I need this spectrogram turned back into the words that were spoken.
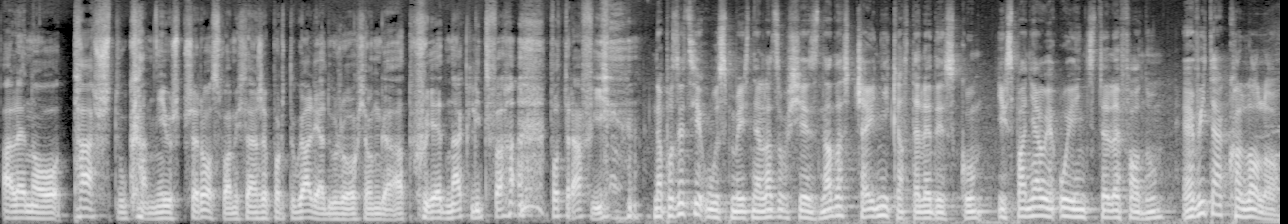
ale no ta sztuka mnie już przerosła. Myślałem, że Portugalia dużo osiąga, a tu jednak Litwa potrafi. Na pozycji ósmej znalazł się znada z czajnika w teledysku i wspaniałych ujęć z telefonu Evita Kololo.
